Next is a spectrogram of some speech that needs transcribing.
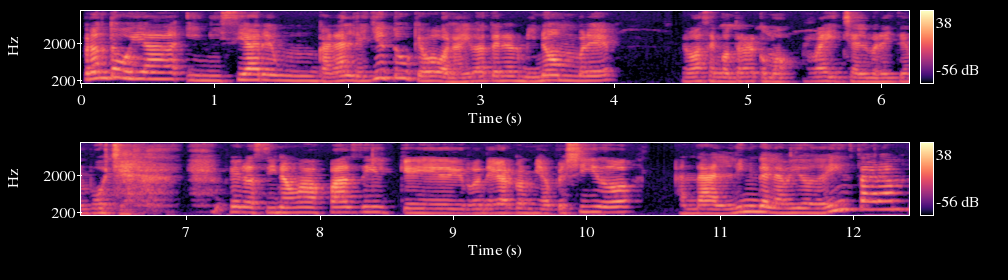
Pronto voy a iniciar un canal de YouTube que, bueno, ahí va a tener mi nombre, me vas a encontrar como Rachel Breitenbucher, pero si no más fácil que renegar con mi apellido, anda al link de la video de Instagram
